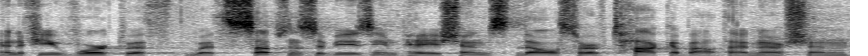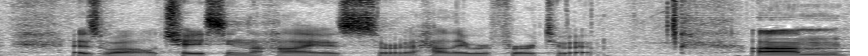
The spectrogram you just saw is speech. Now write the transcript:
And if you've worked with, with substance abusing patients, they'll sort of talk about that notion as well. Chasing the high is sort of how they refer to it. Um,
